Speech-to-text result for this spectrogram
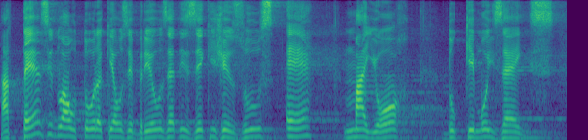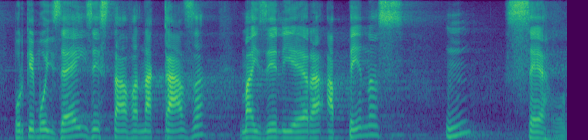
A tese do autor aqui aos Hebreus é dizer que Jesus é maior do que Moisés, porque Moisés estava na casa, mas ele era apenas um servo.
